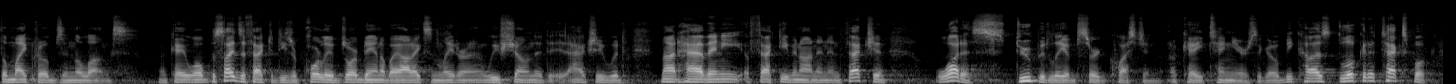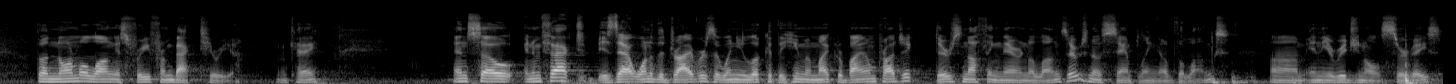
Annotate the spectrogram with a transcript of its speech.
the microbes in the lungs? Okay, well, besides the fact that these are poorly absorbed antibiotics, and later on we've shown that it actually would not have any effect even on an infection, what a stupidly absurd question, okay, 10 years ago. Because look at a textbook. The normal lung is free from bacteria, okay? And so, and in fact, is that one of the drivers that when you look at the Human Microbiome Project, there's nothing there in the lungs. There was no sampling of the lungs um, in the original surveys.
